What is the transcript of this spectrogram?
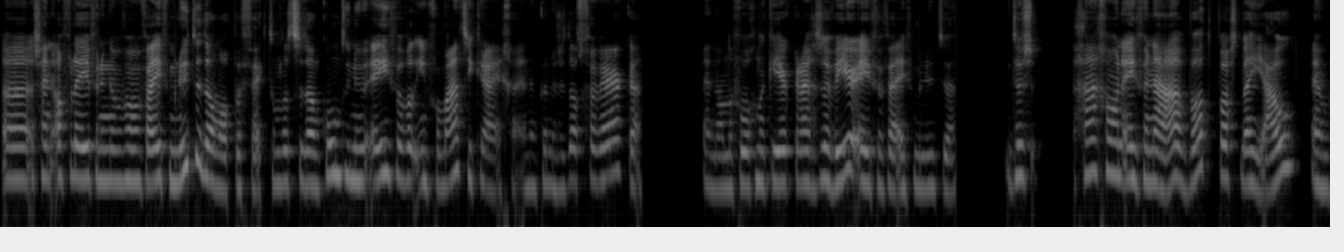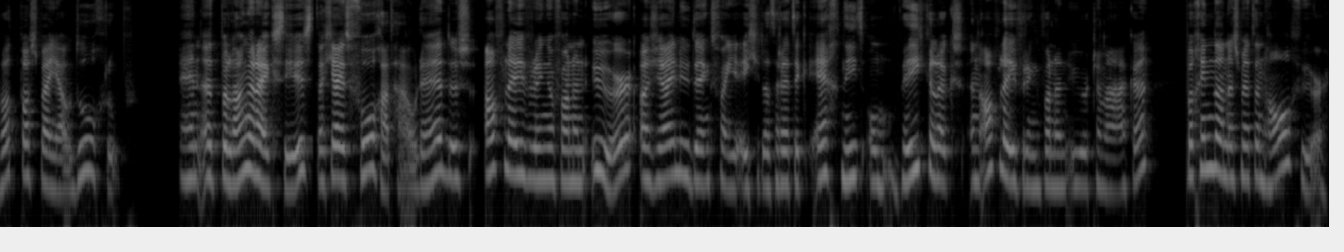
uh, zijn afleveringen van 5 minuten dan wel perfect, omdat ze dan continu even wat informatie krijgen en dan kunnen ze dat verwerken. En dan de volgende keer krijgen ze weer even 5 minuten. Dus ga gewoon even na, wat past bij jou en wat past bij jouw doelgroep? En het belangrijkste is dat jij het vol gaat houden. Hè? Dus afleveringen van een uur. Als jij nu denkt van jeetje, dat red ik echt niet om wekelijks een aflevering van een uur te maken. Begin dan eens met een half uur.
